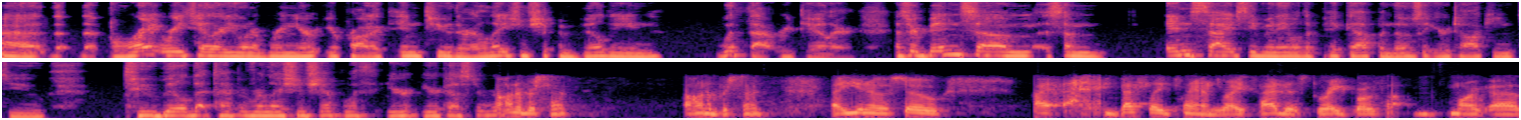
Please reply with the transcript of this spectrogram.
uh, the, the right retailer you want to bring your, your product into, the relationship and building with that retailer? Has there been some some insights you've been able to pick up and those that you're talking to to build that type of relationship with your your customer? 100%. 100%. Uh, you know, so I best laid plans, right? I had this great growth mark, uh,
